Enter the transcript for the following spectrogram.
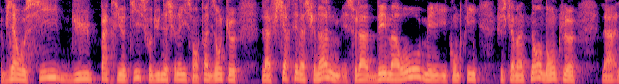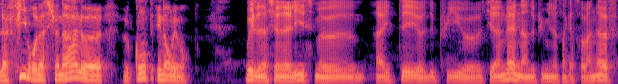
vient aussi du patriotisme ou du nationalisme. Enfin, disons que la fierté nationale, et cela dès Mao, mais y compris jusqu'à maintenant, donc le, la, la fibre nationale euh, compte énormément. Oui, le nationalisme euh, a été depuis Tiananmen, hein, depuis 1989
